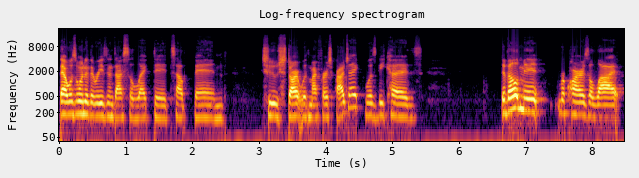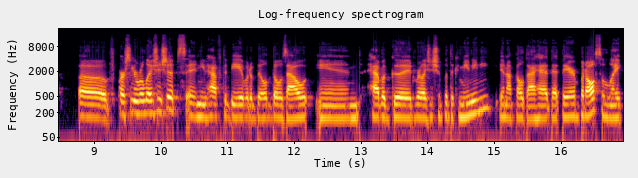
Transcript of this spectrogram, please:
that was one of the reasons I selected South Bend to start with my first project was because development requires a lot of personal relationships and you have to be able to build those out and have a good relationship with the community and i felt i had that there. But also like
